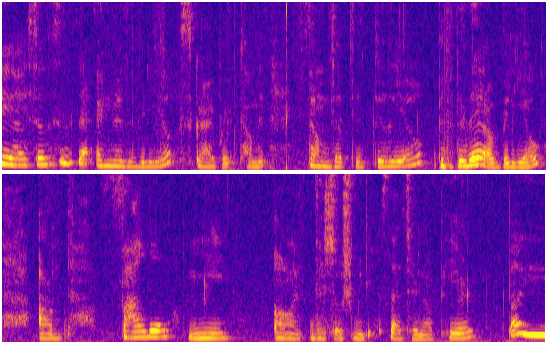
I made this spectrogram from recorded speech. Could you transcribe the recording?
Okay guys, so this is the end of the video. Subscribe, rate, comment, thumbs up this video. Video. Um, follow me on the social medias that turn up here. Bye.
